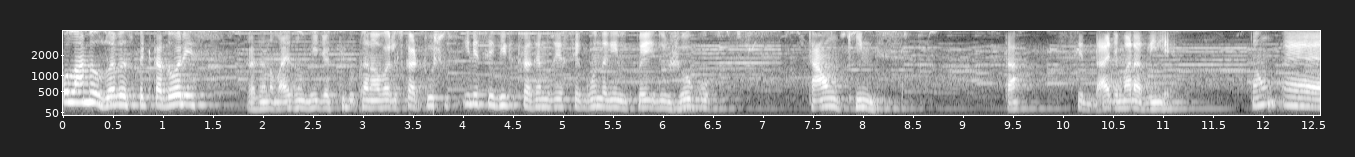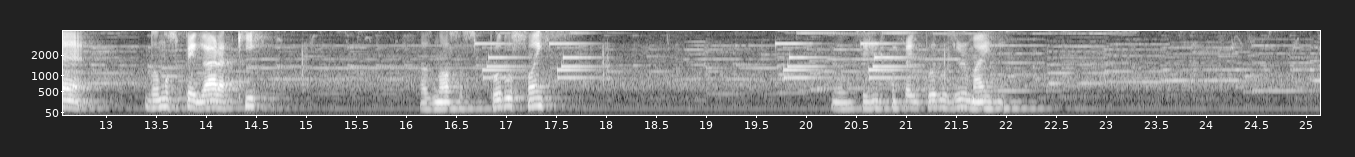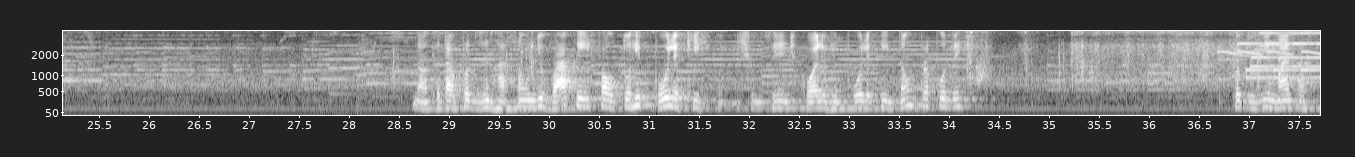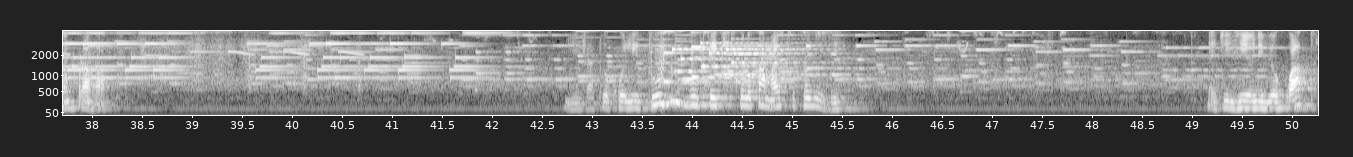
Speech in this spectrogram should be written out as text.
Olá meus web espectadores, trazendo mais um vídeo aqui do canal Velhos Cartuchos e nesse vídeo trazemos a segunda gameplay do jogo Town Kings, tá? Cidade Maravilha. Então é, vamos pegar aqui as nossas produções, vamos ver se a gente consegue produzir mais, né? Não, aqui eu tava produzindo ração de vaca e faltou repolho aqui. Deixa eu ver se a gente colhe o repolho aqui então para poder produzir mais ração para vaca. E já que eu colhi tudo, vou ter que colocar mais para produzir. Atingi o nível 4.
